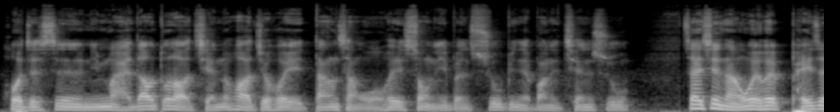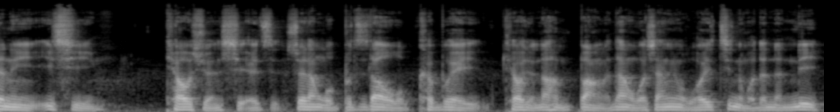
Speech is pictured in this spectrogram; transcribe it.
或者是你买到多少钱的话，就会当场我会送你一本书，并且帮你签书。在现场我也会陪着你一起挑选鞋子。虽然我不知道我可不可以挑选到很棒的，但我相信我会尽我的能力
